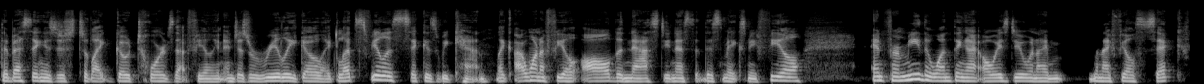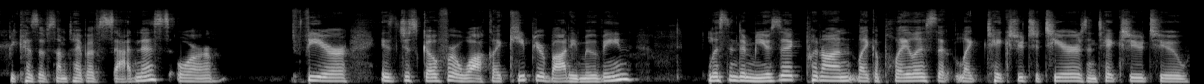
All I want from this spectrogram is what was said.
the best thing is just to like go towards that feeling and just really go like, let's feel as sick as we can. Like, I want to feel all the nastiness that this makes me feel. And for me, the one thing I always do when I'm when I feel sick because of some type of sadness or fear is just go for a walk. Like keep your body moving. Listen to music, put on like a playlist that like takes you to tears and takes you to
